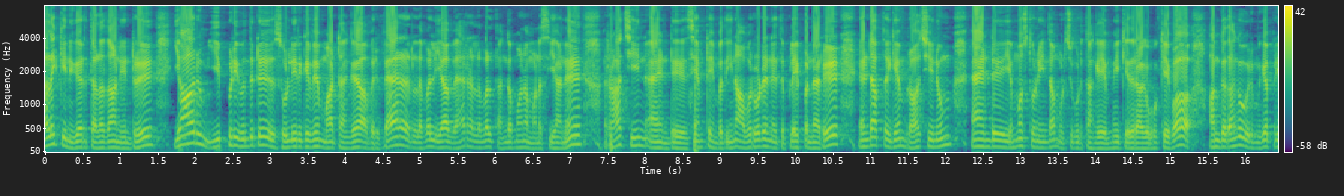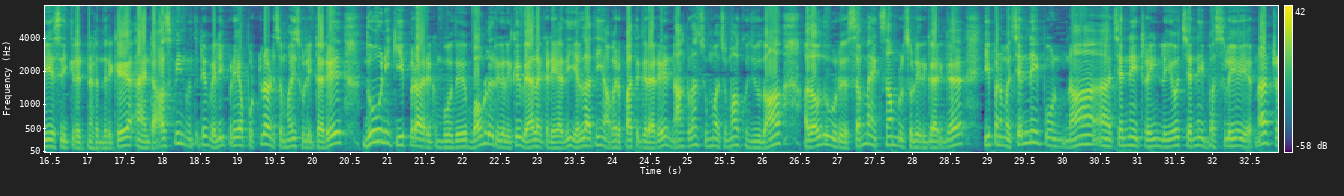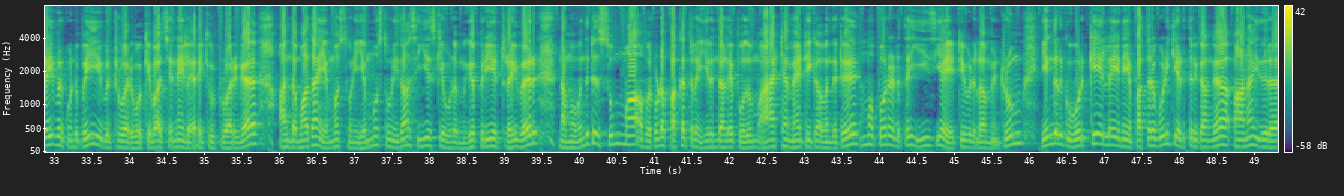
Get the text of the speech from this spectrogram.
தலைக்கு நிகர் தலை தான் என்று யாரும் இப்படி வந்துட்டு சொல்லியிருக்கவே மாட்டாங்க. அவர் வேற லெவல் யா வேற லெவல் தங்கமான மனசியான்னு ராச்சின் அண்டு சேம் டைம் பார்த்தீங்கன்னா அவரோட நேற்று ப்ளே பண்ணார். எண்ட் ஆஃப் த கேம் ராச்சினும் அண்டு எம்எஸ் தோனியும் தான் முடிச்சு கொடுத்தாங்க. எம்ஐக்கு எதிராக ஓகேவா அங்கே தாங்க ஒரு மிகப்பெரிய சீக்ரெட் நடந்திருக்கு. அண்ட் அஸ்வின் வந்துட்டு வெளிப்படையாக பொட்டில் அடிச்ச மாதிரி சொல்லிட்டாரு. தோனி கீப்பராக இருக்கும்போது பவுலர்களுக்கு வேலை கிடையாது. எல்லாத்தையும் அவர் பார்த்துக்கிறாரு. நாங்களாம் சும்மா சும்மா கொஞ்சம் தான் அதாவது ஒரு செம்ம எக்ஸாம்பிள் சொல்லியிருக்காருங்க. இப்போ நம்ம சென்னை நான் சென்னை ட்ரெயின்லேயோ சென்னை பஸ்லேயோ ஏறினா டிரைவர் கொண்டு போய் விட்டுருவார் ஓகேவா சென்னையில் இறக்கி விட்டுருவாருங்க. அந்த மாதிரி தான் எம்எஸ் தோனி. எம்எஸ் தோனி தான் சிஎஸ்கேவோட மிகப்பெரிய டிரைவர் நம்ம வந்துட்டு சும்மா அவரோட பக்கத்தில் இருந்தாலே போதும். ஆட்டோமேட்டிக்காக வந்துட்டு நம்ம போகிற இடத்த ஈஸியாக எட்டி விடலாம் என்றும் எங்களுக்கு ஒர்க்கே இல்லை. என்னைய பத்தரை கோடிக்கு எடுத்திருக்காங்க. ஆனால் இதில்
